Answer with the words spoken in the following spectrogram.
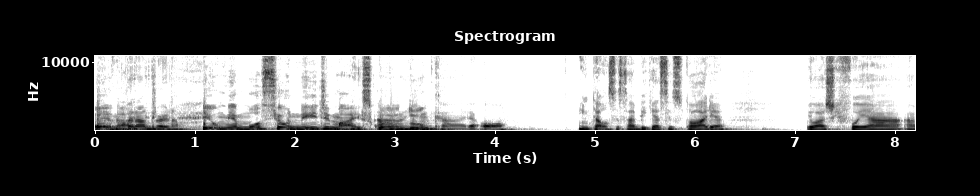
É. Ana, parar no jornal. eu me emocionei demais quando... Ai, cara, ó. Então, você sabe que essa história, eu acho que foi a, a,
